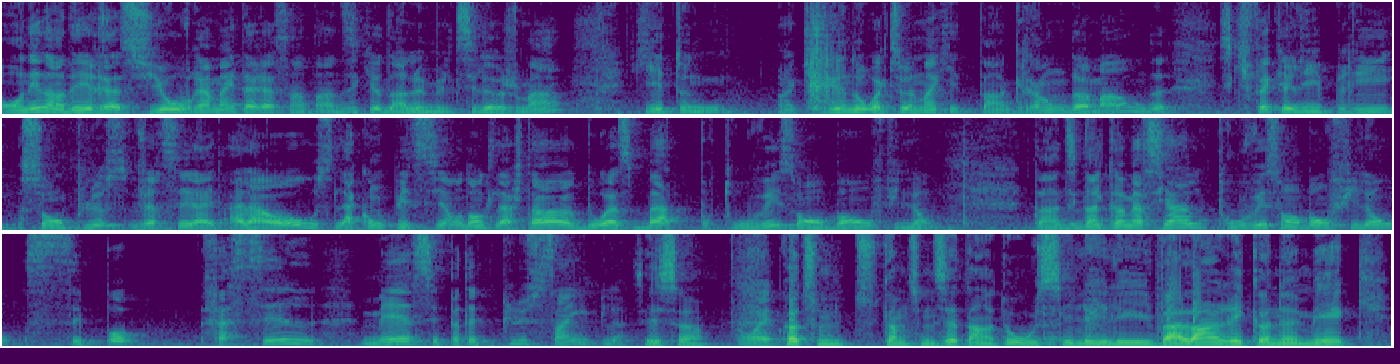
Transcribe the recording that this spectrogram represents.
on est dans des ratios vraiment intéressants, tandis que dans le multilogement, qui est un créneau actuellement qui est en grande demande, ce qui fait que les prix sont plus versés à être à la hausse. La compétition, donc l'acheteur doit se battre pour trouver son bon filon. Tandis que dans le commercial, trouver son bon filon, c'est pas facile, mais c'est peut-être plus simple. C'est ça. comme tu me disais tantôt aussi, les, valeurs économiques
